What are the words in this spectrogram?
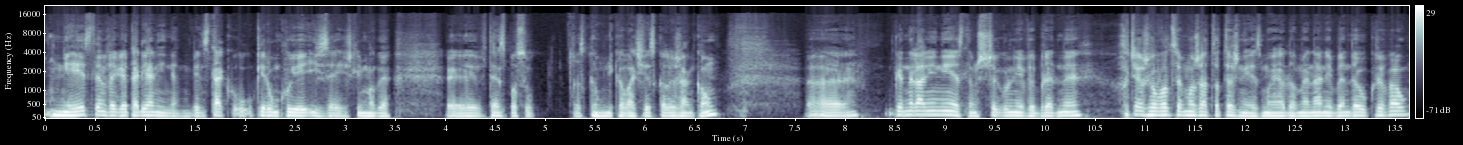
Nie jestem wegetarianinem, więc tak ukierunkuję Izę, jeśli mogę e, w ten sposób skomunikować się z koleżanką. Generalnie nie jestem szczególnie wybredny, chociaż owoce morza to też nie jest moja domena, nie będę ukrywał.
